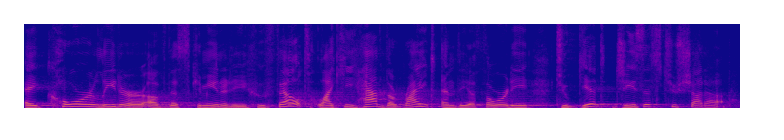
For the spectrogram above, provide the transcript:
a core leader of this community who felt like he had the right and the authority to get Jesus to shut up.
